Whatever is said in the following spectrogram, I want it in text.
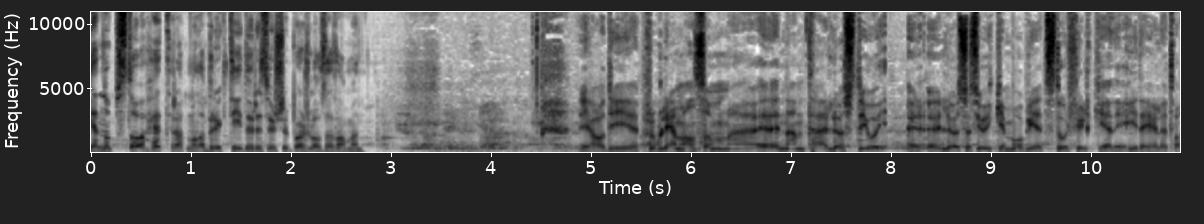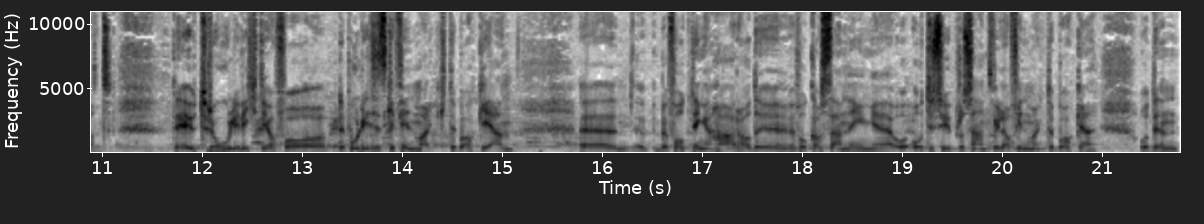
gjenoppstå, etter at man har brukt tid og ressurser på å slå seg sammen? Ja, De problemene som er nevnt her, jo, eh, løses jo ikke med å bli et storfylke i det hele tatt. Det er utrolig viktig å få det politiske Finnmark tilbake igjen. Eh, Befolkningen her hadde folkeavstemning 87 eh, ville ha Finnmark tilbake. Og den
